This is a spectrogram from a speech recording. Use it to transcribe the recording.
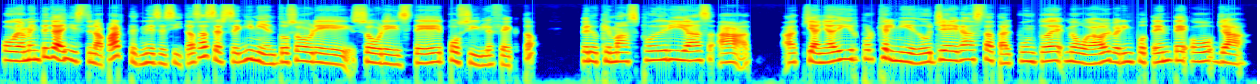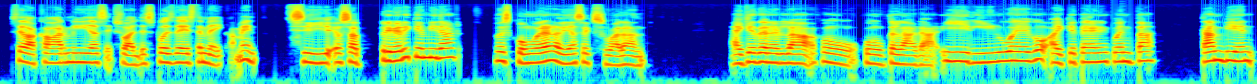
Obviamente ya dijiste una parte, necesitas hacer seguimiento sobre, sobre este posible efecto, pero ¿qué más podrías ah, aquí añadir? Porque el miedo llega hasta tal punto de me voy a volver impotente o ya se va a acabar mi vida sexual después de este medicamento. Sí, o sea, primero hay que mirar pues cómo era la vida sexual antes hay que tenerla como, como clara. Y luego hay que tener en cuenta también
